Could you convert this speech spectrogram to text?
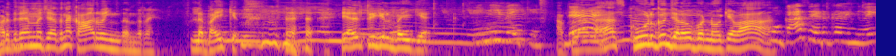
அடுத்த டைம் சேர்த்தனா கார் வாங்கி தந்துடுறேன். இல்லை பைக்கு எலக்ட்ரிக்கல் பைக்கு நீ வைக்க அப்போ ஸ்கூலுக்கும் செலவு பண்ணும் ஓகேவா உன் காசு எடுக்காதீங்க வை.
